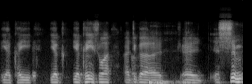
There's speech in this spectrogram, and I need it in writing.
也可以也也可以说呃这个呃是。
